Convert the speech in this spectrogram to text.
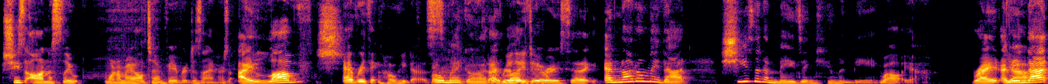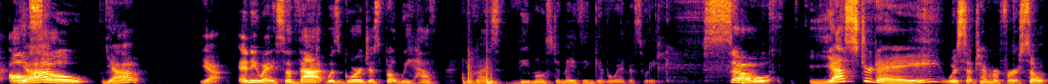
She's honestly one of my all-time favorite designers. I love everything Hohi does. Oh my god, I I, really do. her aesthetic. And not only that, she's an amazing human being, Well, yeah. right? I Yeah. mean, that Yeah. also, Yeah. yeah. Anyway, so that was gorgeous. But we have, you guys, the most amazing giveaway this week. So yesterday was September 1st. So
